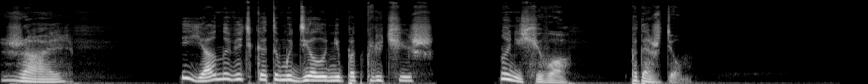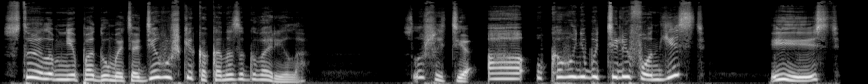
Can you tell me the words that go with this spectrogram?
Жаль. И Яну ведь к этому делу не подключишь. Но ничего, подождем. Стоило мне подумать о девушке, как она заговорила. «Слушайте, а у кого-нибудь телефон есть?» «Есть!»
